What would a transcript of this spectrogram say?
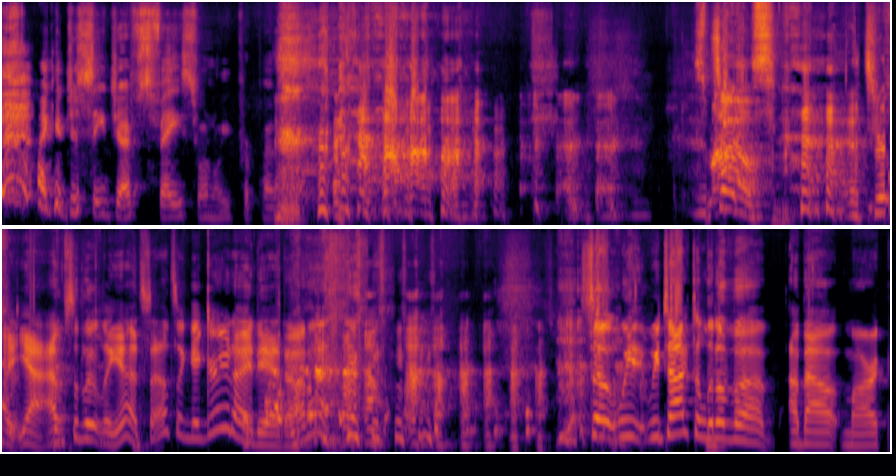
I could just see Jeff's face when we propose. Smiles. So, that's right. Yeah, absolutely. Yeah, it sounds like a great idea, Donald. so we, we talked a little bit about Mark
